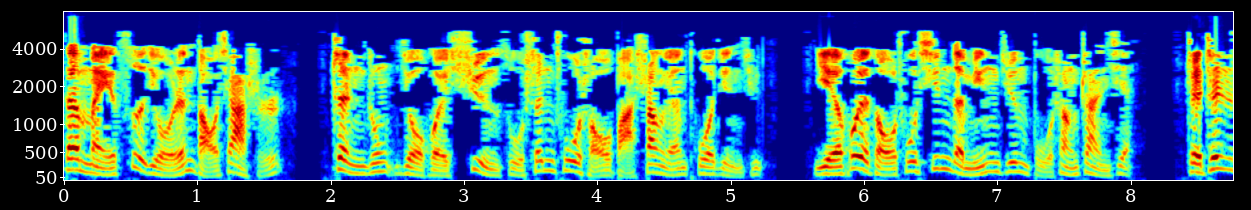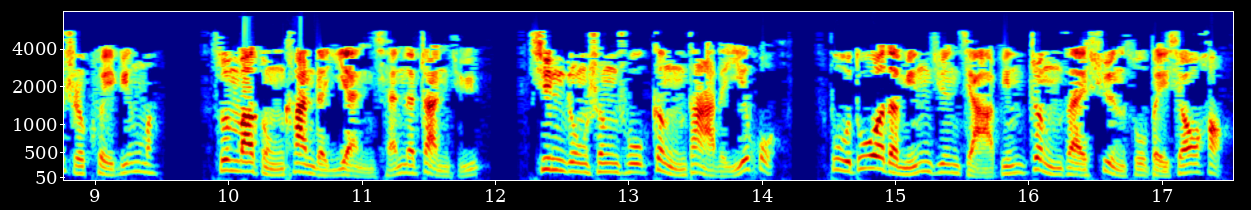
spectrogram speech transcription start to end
但每次有人倒下时，阵中就会迅速伸出手把伤员拖进去。也会走出新的明军补上战线，这真是溃兵吗？孙八总看着眼前的战局，心中生出更大的疑惑。不多的明军甲兵正在迅速被消耗，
